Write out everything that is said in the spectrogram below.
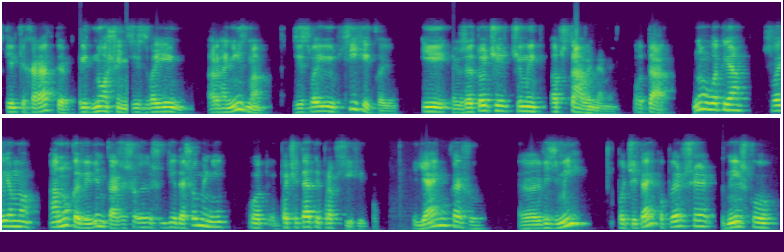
скільки характер відношень зі своїм організмом, зі своєю психікою і з оточуючими обставинами. Отак. Ну, от я своєму онукові він каже, що, діда, що мені от, почитати про психіку. Я йому кажу: е, візьми, почитай, по-перше, книжку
